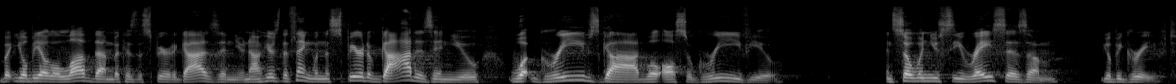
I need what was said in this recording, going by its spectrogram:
but you'll be able to love them because the Spirit of God is in you. Now, here's the thing when the Spirit of God is in you, what grieves God will also grieve you. And so when you see racism, you'll be grieved.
